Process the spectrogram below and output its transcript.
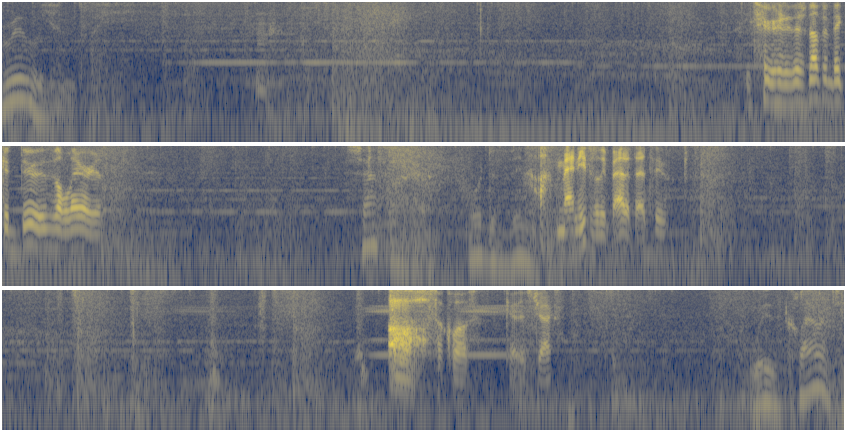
Brilliantly. Dude, there's nothing they could do. This is hilarious. Sapphire for divinity. Ah, man, he's really bad at that too. Close. Okay, there's Jax. With clarity.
